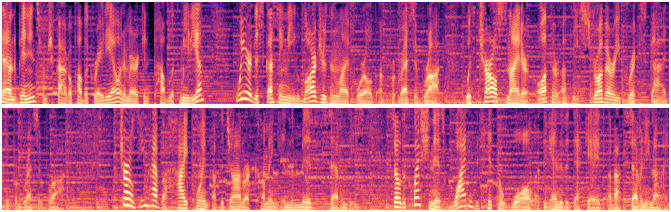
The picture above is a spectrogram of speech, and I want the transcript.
Sound Opinions from Chicago Public Radio and American Public Media. We are discussing the larger than life world of progressive rock with Charles Snider, author of the Strawberry Bricks Guide to Progressive Rock. Charles, you have the high point of the genre coming in the mid 70s. So the question is, why did it hit the wall at the end of the decade, about 79?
